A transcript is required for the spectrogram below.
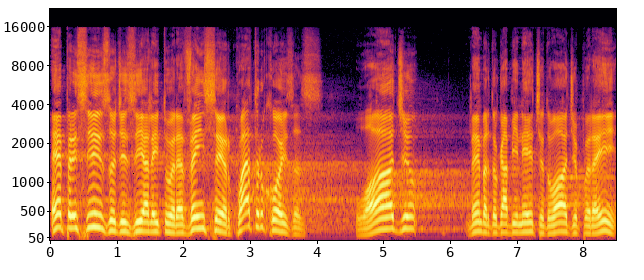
É preciso, dizia a leitura, vencer quatro coisas: o ódio, lembra do gabinete do ódio por aí?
